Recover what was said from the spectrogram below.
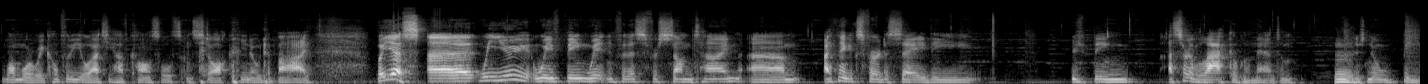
One more week. Hopefully, you'll actually have consoles in stock, you know, to buy. But yes, uh, Wii U, we've been waiting for this for some time. Um, I think it's fair to say the there's been a sort of lack of momentum. There's no been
